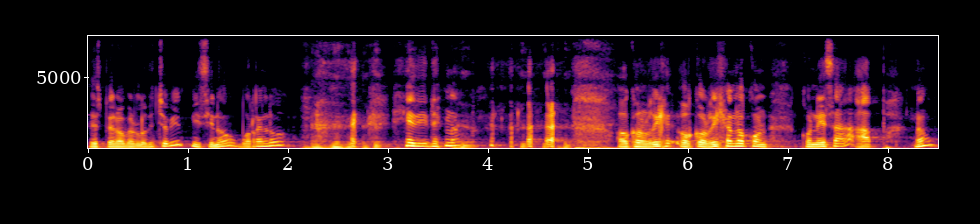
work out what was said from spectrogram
espero haberlo dicho bien, y si no, bórrenlo, edítenlo, o, corrige- o corríjanlo con, con esa app, ¿no?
